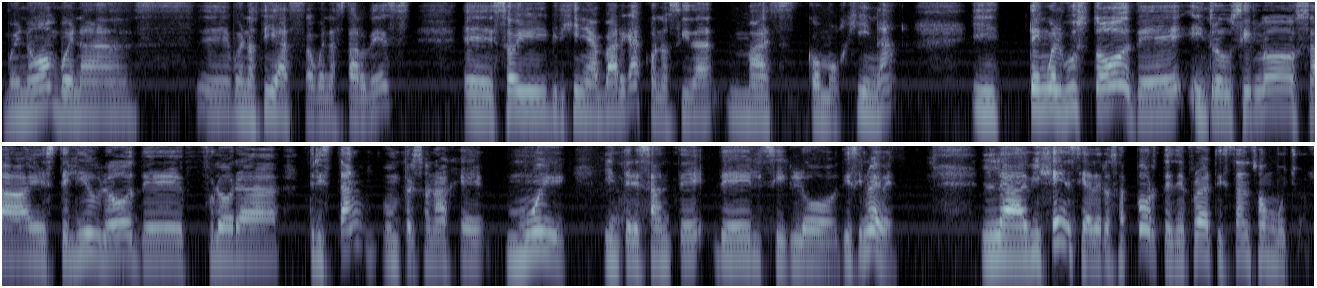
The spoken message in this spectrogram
Bueno, buenas, eh, buenos días o buenas tardes. Eh, soy Virginia Vargas, conocida más como Gina, y tengo el gusto de introducirlos a este libro de Flora Tristán, un personaje muy interesante del siglo XIX. La vigencia de los aportes de Flora Tristán son muchos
